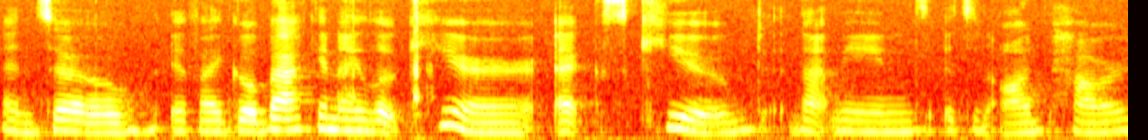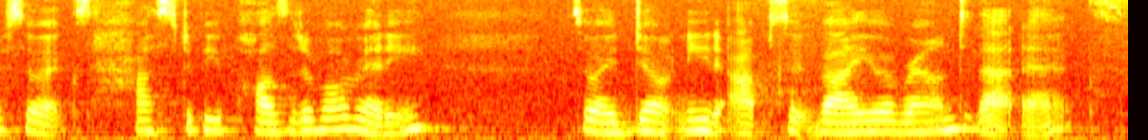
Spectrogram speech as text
And so if I go back and I look here, x cubed, that means it's an odd power, so x has to be positive already. So I don't need absolute value around that x.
